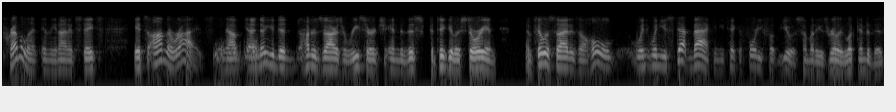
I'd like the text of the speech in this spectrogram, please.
prevalent in the United States, it's on the rise. Now, I know you did hundreds of hours of research into this particular story, and and filicide as a whole when when you step back and you take a 40 foot view of somebody who's really looked into this,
